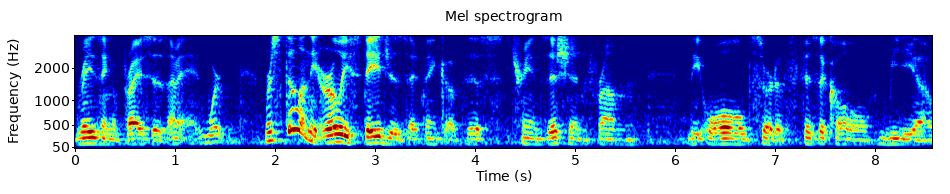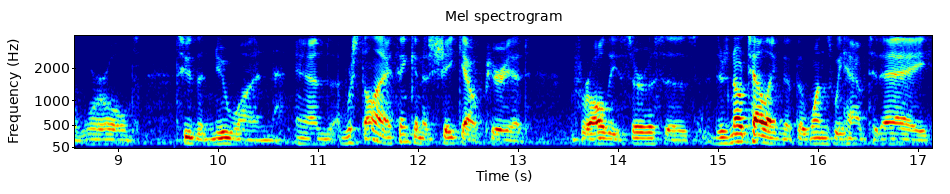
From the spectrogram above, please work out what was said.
raising of prices. I mean, we're we're still in the early stages, I think, of this transition from the old sort of physical media world to the new one, and we're still, I think, in a shakeout period for all these services, there's no telling that the ones we have today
